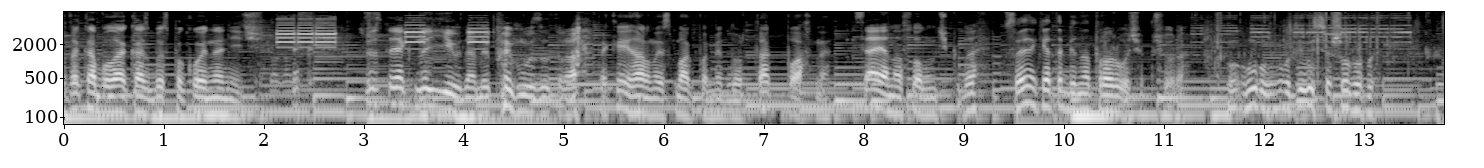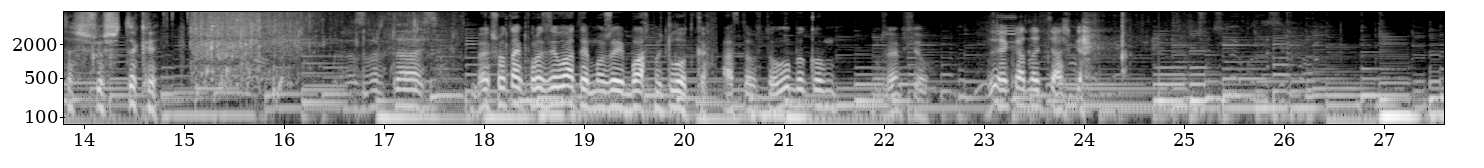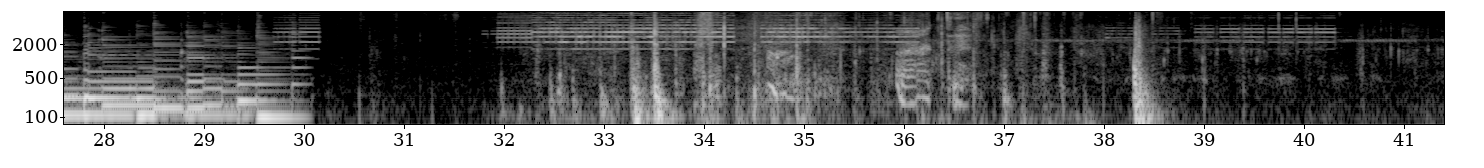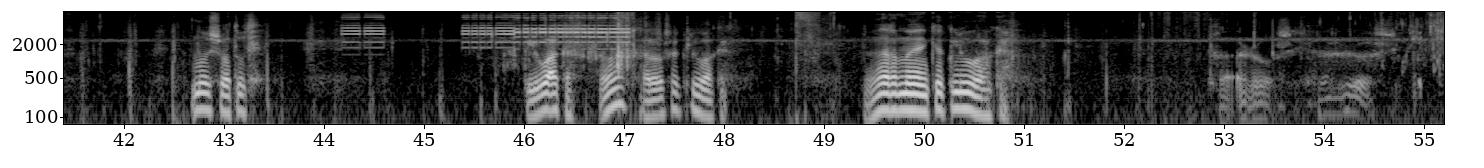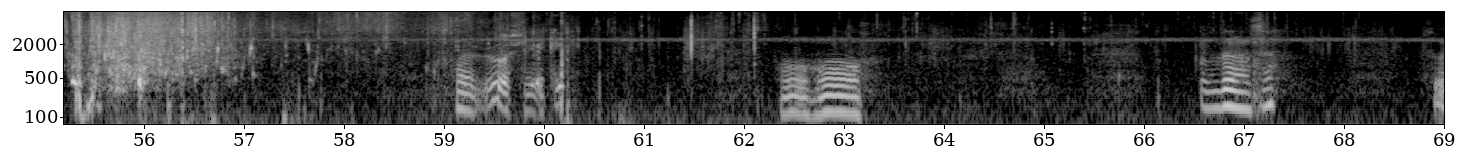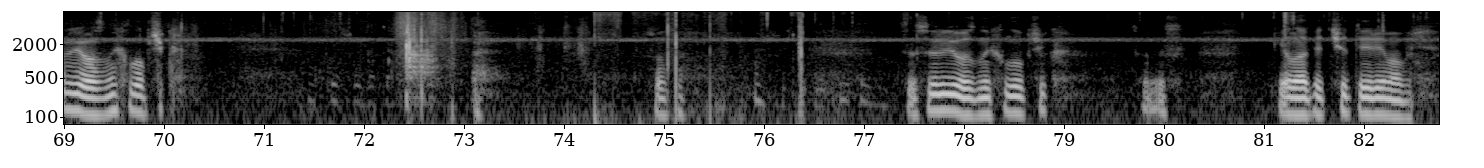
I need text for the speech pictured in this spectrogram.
Отака була якась безпокійна ніч. Щось ти як не їв, да, не пойму з утра. Такий гарний смак помідор, так пахне. Сяє на сонечку, да? Все, як я тобі напророчив вчора. О, дивися, що робить. Та що ж таке? Розвертайся. Бо якщо так прозівати, може і бахнуть лодка. А з товстолобиком вже все. Яка натяжка. І що тут? Клювака. О, хороша клювака. Гарненька клювака. Хороший, хороший. Хороший який. Ого. Да, це серйозний хлопчик. Що це? Це серйозний хлопчик. Це десь кіла під 4, мабуть.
